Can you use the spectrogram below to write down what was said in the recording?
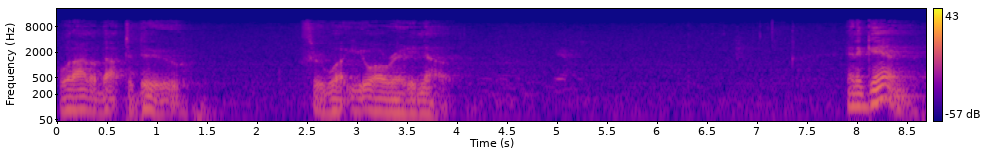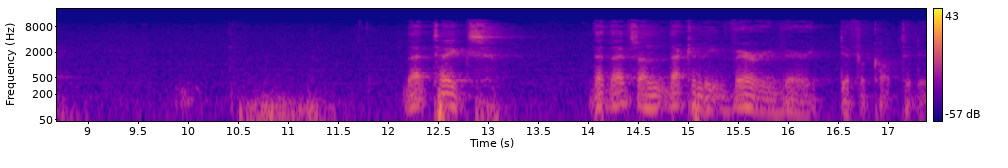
what I'm about to do through what you already know. And again, that takes that that's un, that can be very very difficult to do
